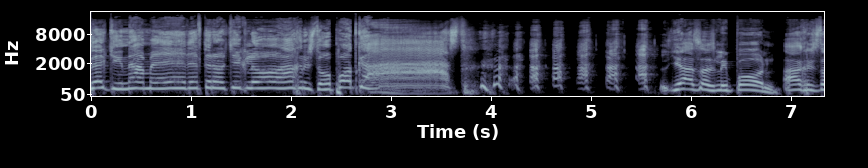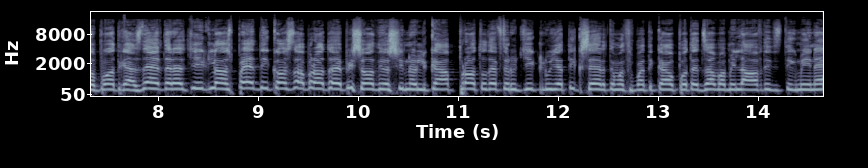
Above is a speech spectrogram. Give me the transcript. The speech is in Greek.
Ξεκινάμε δεύτερο κύκλο άχρηστο podcast! Γεια σας λοιπόν, άχρηστο podcast, δεύτερος κύκλος, 51ο επεισόδιο συνολικά, πρώτο δεύτερο κύκλου, γιατί ξέρετε μαθηματικά, οπότε τζάμπα μιλάω αυτή τη στιγμή, ναι!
